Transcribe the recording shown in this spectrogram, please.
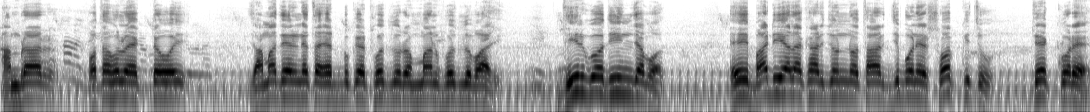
আমরার কথা হলো একটা ওই যে আমাদের নেতা অ্যাডভোকেট ফজলুর রহমান ফজলু ভাই, দীর্ঘদিন যাবৎ এই বাড়ি এলাকার জন্য তার জীবনের সব কিছু ত্যাগ করে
